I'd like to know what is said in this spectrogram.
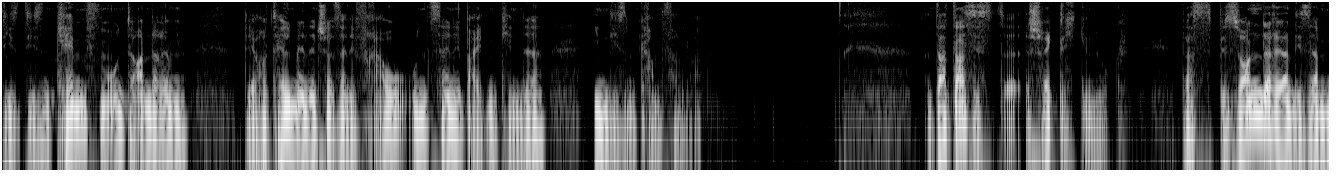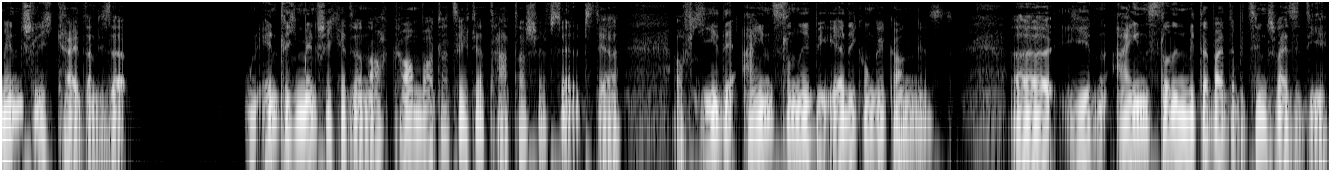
diesen Kämpfen unter anderem der Hotelmanager seine Frau und seine beiden Kinder in diesem Kampf verloren. Da, das ist äh, schrecklich genug. Das Besondere an dieser Menschlichkeit, an dieser unendlichen Menschlichkeit, die danach kam, war tatsächlich der Tata-Chef selbst, der auf jede einzelne Beerdigung gegangen ist, äh, jeden einzelnen Mitarbeiter beziehungsweise die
